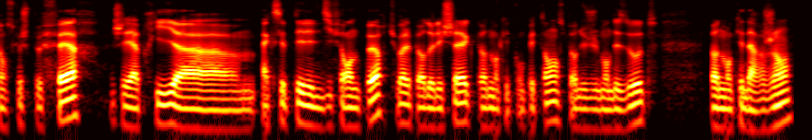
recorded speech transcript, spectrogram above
en ce que je peux faire, j'ai appris à accepter les différentes peurs, tu vois, la peur de l'échec, peur de manquer de compétences, peur du jugement des autres, peur de manquer d'argent.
